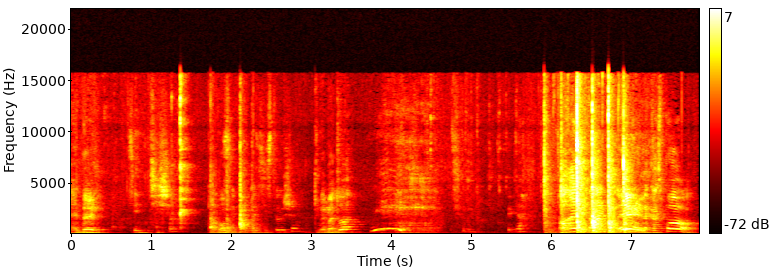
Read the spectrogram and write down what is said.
Elle est belle. C'est une t-shirt. Ah bon? Résister au chaud. Même à toi? Regarde. Arrête, arrête. Hé, la casse pas.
